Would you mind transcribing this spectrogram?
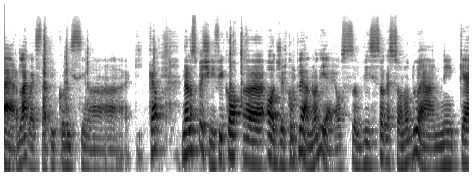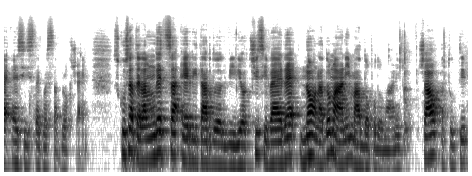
perla, questa piccolissima chicca. Nello specifico, eh, oggi è il compleanno di EOS, visto che sono due anni che esiste questa blockchain. Scusate la lunghezza e il ritardo del video, ci si vede non a domani ma a dopodomani. Ciao a tutti!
